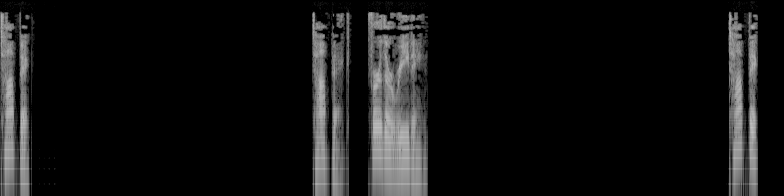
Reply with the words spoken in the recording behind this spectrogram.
Topic. Further reading Topic.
